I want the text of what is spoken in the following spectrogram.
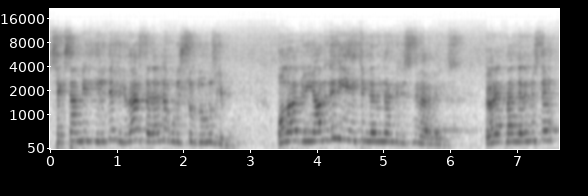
81 ilde üniversitelerle buluşturduğumuz gibi. Onlara dünyanın en iyi eğitimlerinden birisini vermeliyiz. Öğretmenlerimiz de,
